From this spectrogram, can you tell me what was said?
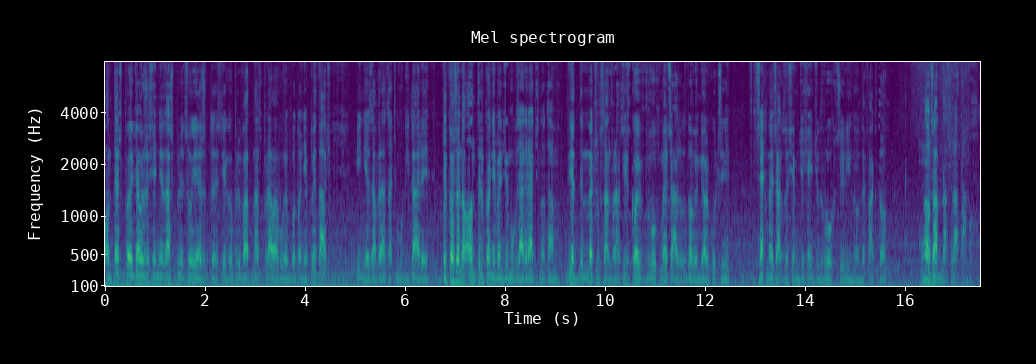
on też powiedział, że się nie zaszprycuje, że to jest jego prywatna sprawa, w ogóle go to nie pytać i nie zawracać mu gitary. Tylko, że no on tylko nie będzie mógł zagrać no tam w jednym meczu w San Francisco i w dwóch meczach z Nowym Jorku, czyli w trzech meczach z 82, czyli no de facto no żadna strata. No.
